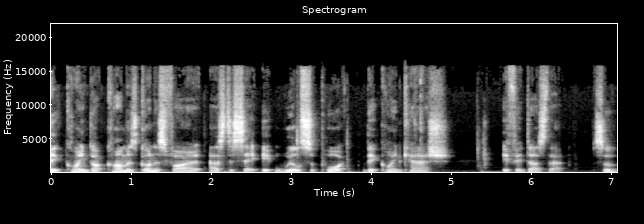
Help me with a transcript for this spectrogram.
Bitcoin.com has gone as far as to say it will support Bitcoin Cash if it does that. So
